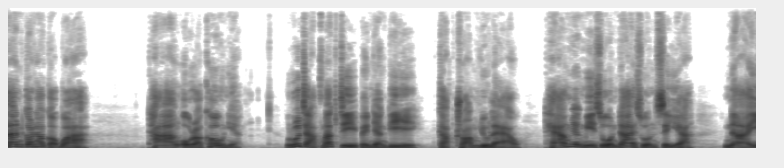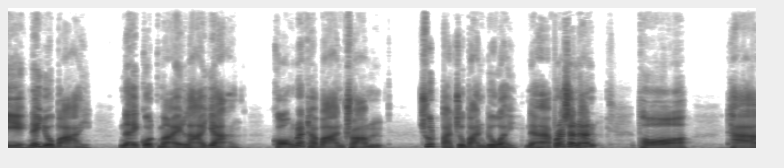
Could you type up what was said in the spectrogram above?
นั่นก็เท่ากับว่า ทาง Oracle เนี่ย รู้จักมักจีเป็นอย่างดีกับทรัมป์อยู่แล้ว แถมยังมีส่วนได้ส่วนเสีย ในนโยบาย ในกฎหมายหลายอย่างของรัฐบาลทรัมป์ชุดปัจจุบันด้วยนะฮะเพราะฉะนั้นพอทาง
